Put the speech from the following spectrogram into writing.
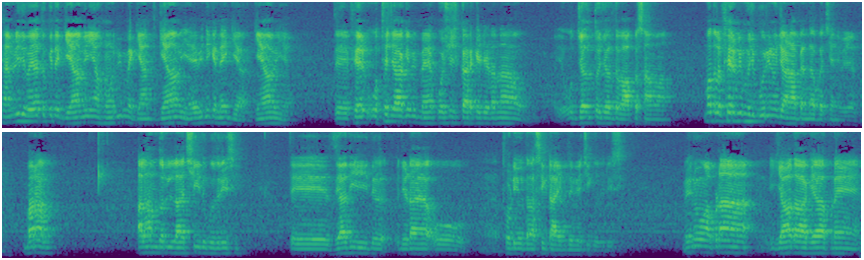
ਫੈਮਿਲੀ ਦੀ ਵਜ੍ਹਾ ਤੋਂ ਕਿਤੇ ਗਿਆ ਵੀ ਆ ਹੁਣ ਵੀ ਮੈਂ ਗਿਆ ਗਿਆ ਵੀ ਆ ਇਹ ਵੀ ਨਹੀਂ ਕਿ ਨਹੀਂ ਗਿਆ ਗਿਆ ਵੀ ਆ ਤੇ ਫਿਰ ਉੱਥੇ ਜਾ ਕੇ ਵੀ ਮੈਂ ਕੋਸ਼ਿਸ਼ ਕਰਕੇ ਜਿਹੜਾ ਨਾ, ਉਹ ਜਲਦ ਤੋਂ ਜਲਦ ਵਾਪਸ ਆਵਾਂ। ਮਤਲਬ ਫਿਰ ਵੀ ਮਜਬੂਰੀ ਨੂੰ ਜਾਣਾ ਪੈਂਦਾ ਬੱਚਿਆਂ ਦੀ ਵਜ੍ਹਾ ਤੋਂ। ਬਹਰਾਲ ਅਲਹਮਦੁਲਿਲਾ ਅੱਛੀ ਈਦ ਗੁਜ਼ਰੀ ਸੀ ਤੇ ਜ਼ਿਆਦੀ ਈਦ ਜਿਹੜਾ ਆ, ਉਹ ਥੋੜੀ ਉਦਾਸੀ ਟਾਈਪ ਦੇ ਵਿੱਚ ਹੀ ਗੁਜ਼ਰੀ ਸੀ। ਮੈਨੂੰ ਆਪਣਾ ਯਾਦ ਆ ਗਿਆ, ਆਪਣੇ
